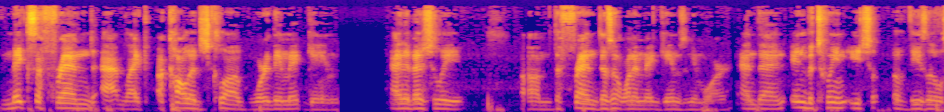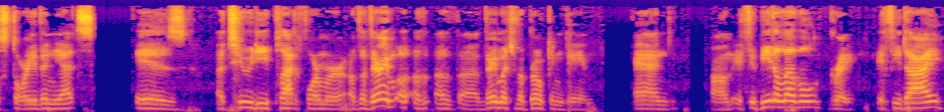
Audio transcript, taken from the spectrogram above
makes a friend at like a college club where they make games, and eventually. Um, the friend doesn't want to make games anymore, and then in between each of these little story vignettes is a 2D platformer of a very of, of uh, very much of a broken game. And um, if you beat a level, great. If you die,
